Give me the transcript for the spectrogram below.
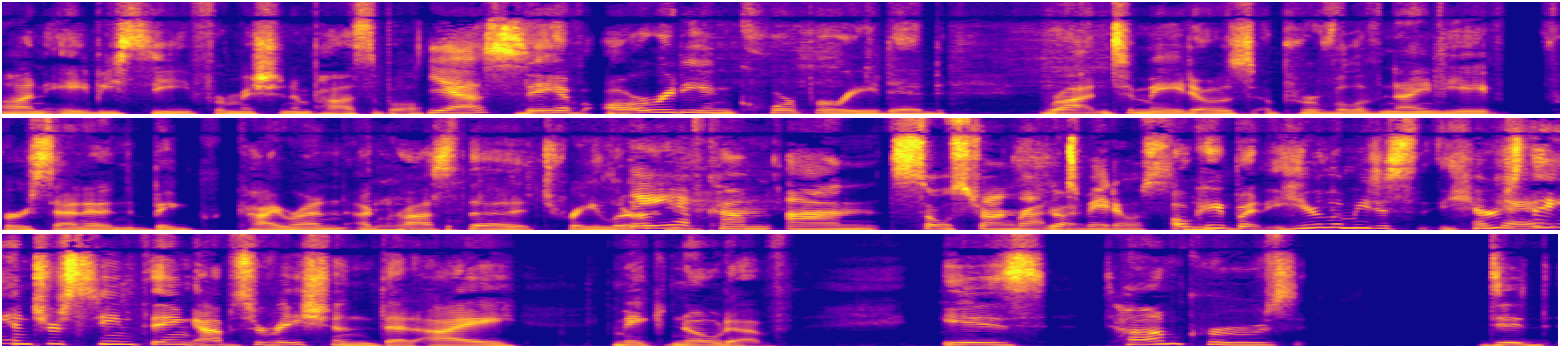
on ABC for Mission Impossible. Yes. They have already incorporated Rotten Tomatoes approval of 98% and the big Chiron across mm-hmm. the trailer. They have come on so strong, Rotten Tomatoes. Okay, but here, let me just. Here's Okay. the interesting thing, observation that I make note of is Tom Cruise did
